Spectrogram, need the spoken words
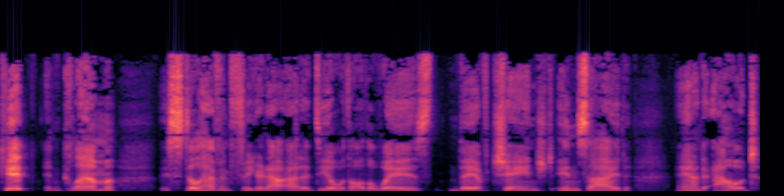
Kit and Clem, they still haven't figured out how to deal with all the ways they have changed inside and out.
